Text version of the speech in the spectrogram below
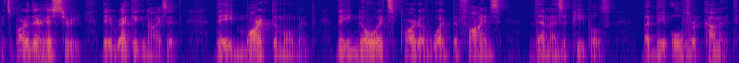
It's part of their history. They recognize it. They mark the moment. They know it's part of what defines them as a peoples, but they overcome it.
